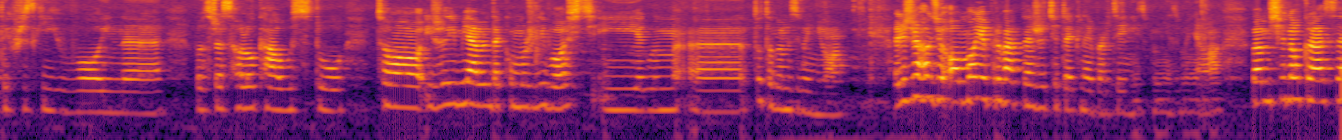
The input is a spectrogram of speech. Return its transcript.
tych wszystkich wojen, e, podczas Holokaustu, to jeżeli miałabym taką możliwość i jakbym, e, to to bym zmieniła. Ale jeżeli chodzi o moje prywatne życie, to jak najbardziej nic bym nie zmieniała. Mam świetną klasę,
